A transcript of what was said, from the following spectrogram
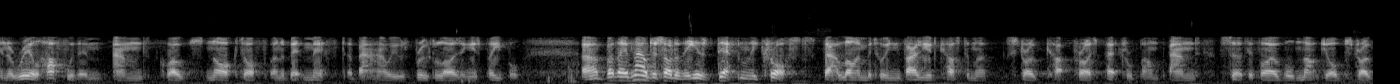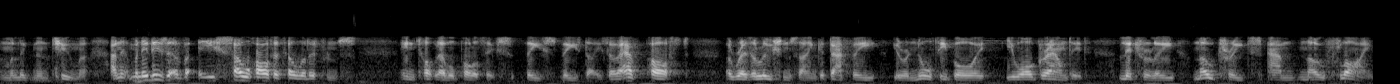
in a real huff with him and quotes knocked off and a bit miffed about how he was brutalising his people. Uh, but they've now decided that he has definitely crossed that line between valued customer stroke cut price petrol pump and certifiable nut job stroke malignant tumour. And I mean, it is, it is so hard to tell the difference in top level politics these, these days. So they have passed a resolution saying, Gaddafi, you're a naughty boy, you are grounded. Literally, no treats and no flying.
